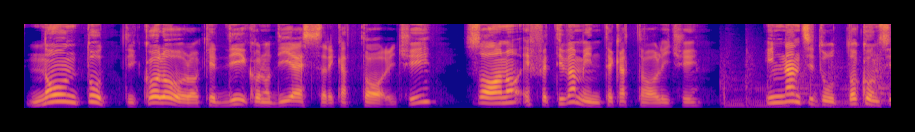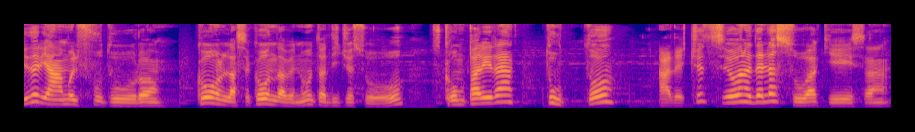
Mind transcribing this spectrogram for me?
Non tutti coloro che dicono di essere cattolici sono effettivamente cattolici. Innanzitutto consideriamo il futuro con la seconda venuta di Gesù scomparirà tutto ad eccezione della sua Chiesa.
